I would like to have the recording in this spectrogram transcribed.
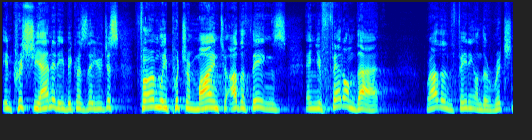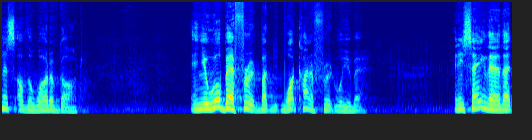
in Christianity because you just firmly put your mind to other things and you fed on that rather than feeding on the richness of the Word of God. And you will bear fruit, but what kind of fruit will you bear? And he's saying there that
